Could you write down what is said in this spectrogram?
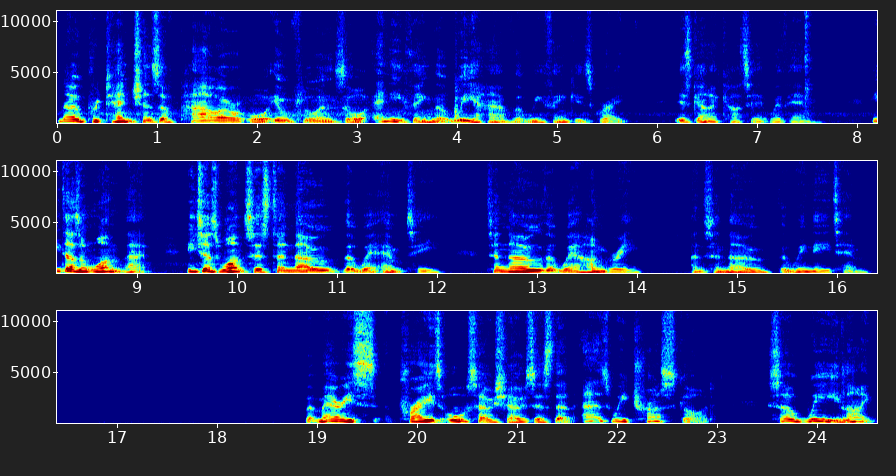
No pretensions of power or influence or anything that we have that we think is great is going to cut it with him. He doesn't want that. He just wants us to know that we're empty, to know that we're hungry, and to know that we need him. But Mary's praise also shows us that as we trust God, so we, like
